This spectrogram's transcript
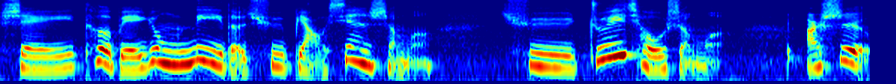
谁特别用力的去表现什么，去追求什么。而是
